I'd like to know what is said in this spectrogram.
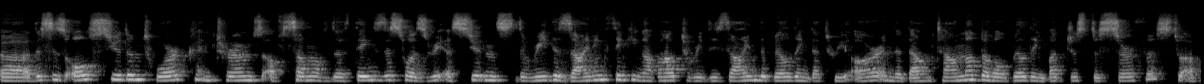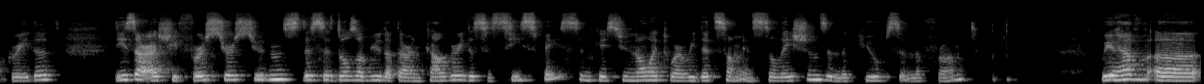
uh, this is all student work in terms of some of the things. This was uh, students, the redesigning, thinking of how to redesign the building that we are in the downtown, not the whole building, but just the surface to upgrade it. These are actually first year students. This is those of you that are in Calgary. This is C Space, in case you know it, where we did some installations in the cubes in the front. We have uh,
